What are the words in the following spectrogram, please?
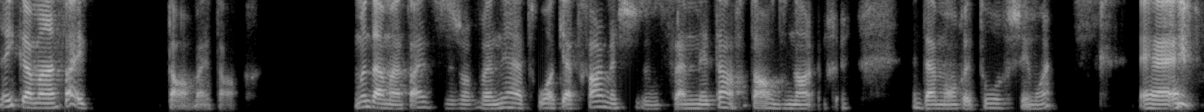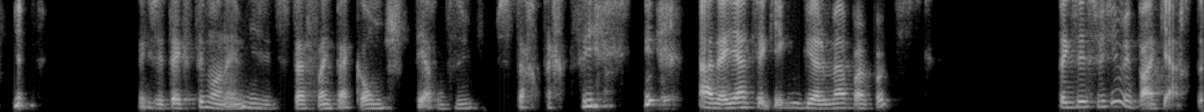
là, il commençait à être tard, ben tard. Moi, dans ma tête, je revenais à 3-4 heures, mais ça me mettait en retard d'une heure dans mon retour chez moi. Euh, j'ai texté mon ami, j'ai dit suis à Saint-Pacôme, je suis perdue. Je suis repartie en ayant checké Google Maps un peu. Fait que j'ai suivi mes pancartes.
